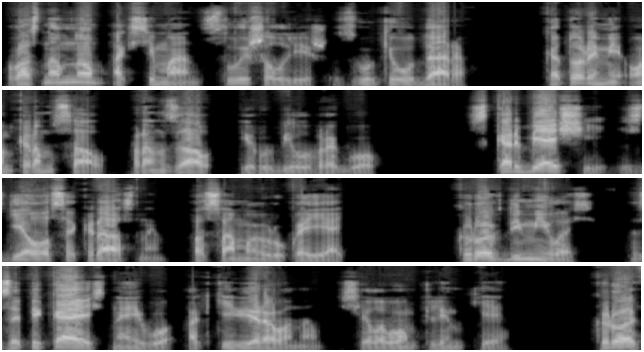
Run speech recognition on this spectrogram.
В основном Оксиман слышал лишь звуки ударов, которыми он кромсал, пронзал и рубил врагов. Скорбящий сделался красным по самую рукоять. Кровь дымилась, запекаясь на его активированном силовом клинке. Кровь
